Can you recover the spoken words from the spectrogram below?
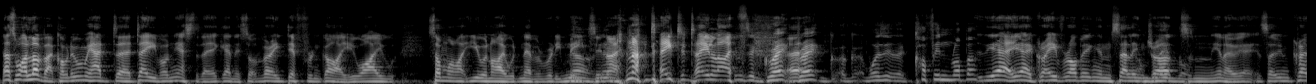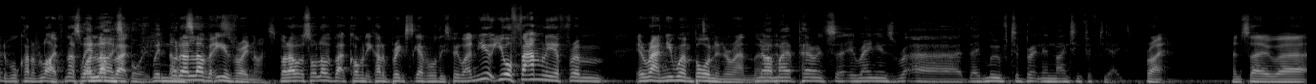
That's what I love about comedy. When we had uh, Dave on yesterday, again, it's sort of a very different guy who I, someone like you and I would never really No, meet in, no. our, in our day-to-day life. He was a great, Uh, great. Was it a coffin robber? yeah, yeah, grave robbing and selling drugs, and you know, it's an incredible kind of life, and that's what We're I love nice about. boys, we're what nice I love it, boys. he is very nice, but I also love about comedy. It kind of brings together all these people. And you, your family are from Iran. You weren't born in Iran, though, No, my parents are Iranians. Uh, they moved to Britain in 1958. right? And so, uh,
